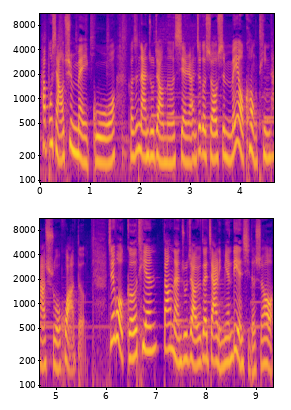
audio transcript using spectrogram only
他不想要去美国。可是男主角呢，显然这个时候是没有空听他说话的。结果隔天，当男主角又在家里面练习的时候，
